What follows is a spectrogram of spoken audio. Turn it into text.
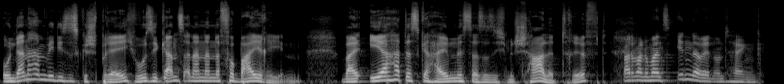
Und dann haben wir dieses Gespräch, wo sie ganz aneinander vorbeireden. Weil er hat das Geheimnis, dass er sich mit Charlotte trifft. Warte mal, du meinst Inderin und Hank.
